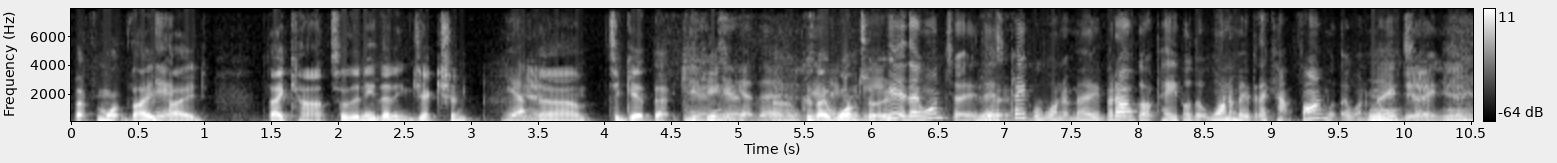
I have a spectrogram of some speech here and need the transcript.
but from what they Yeah. paid, they can't. So they need that injection Yeah. Yeah. um, to get that kicking to get the- because yeah, they want to. Yeah, they want to. There's people want to move, but I've got people that want to move, but they can't find what they want to move Yeah, to, yeah.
